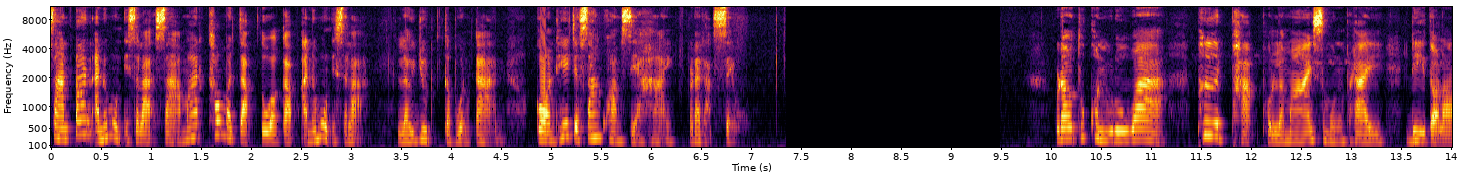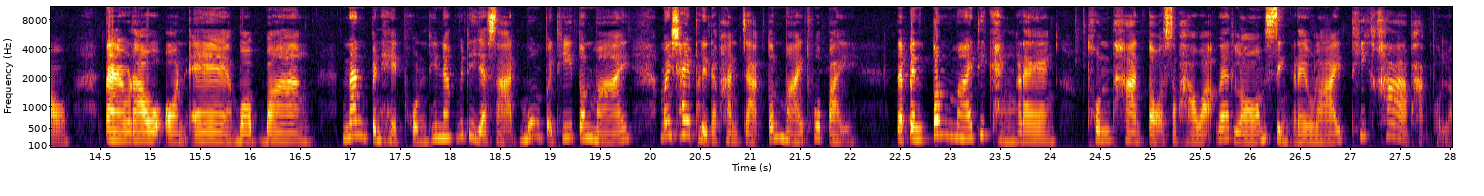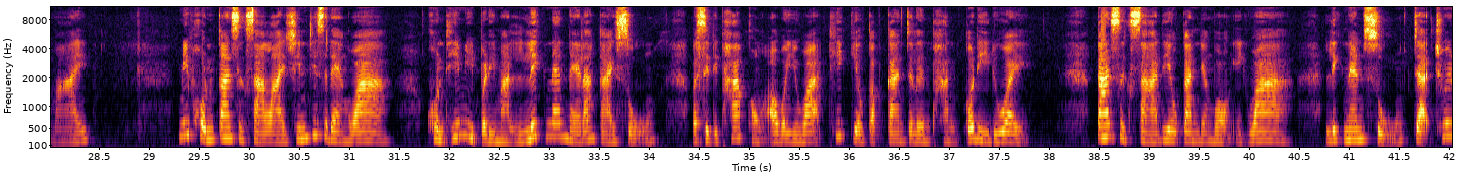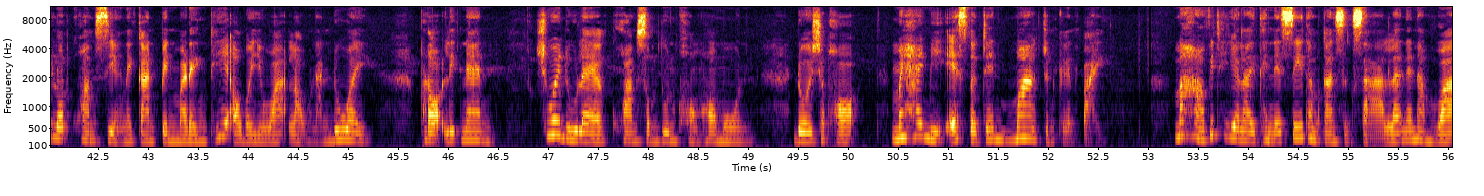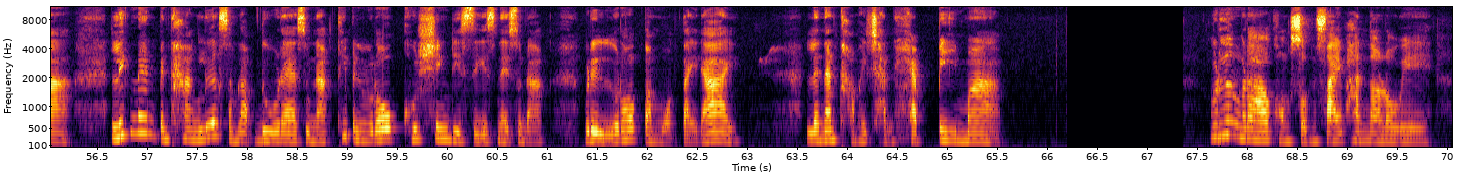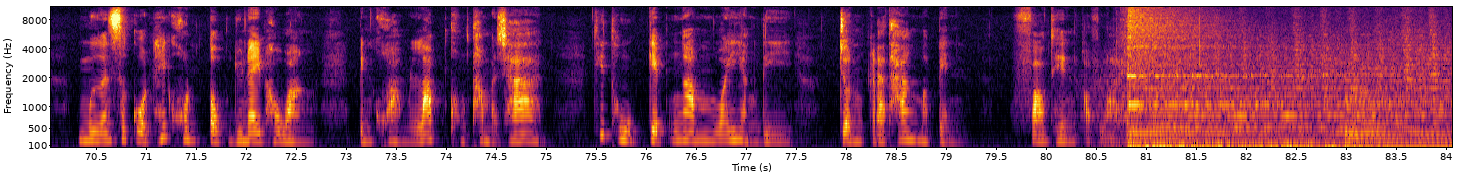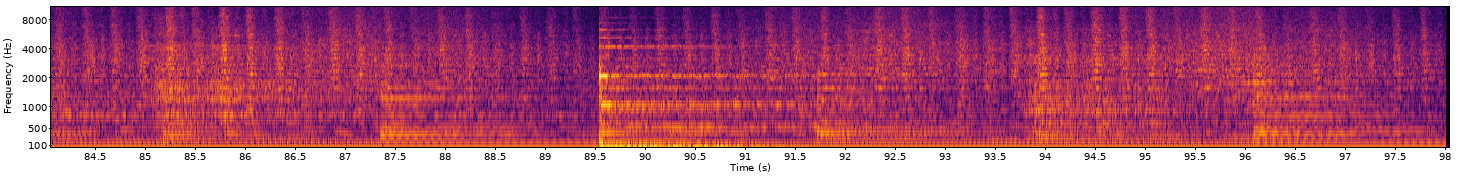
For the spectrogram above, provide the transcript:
สารต้านอนุมูลอิสระสามารถเข้ามาจับตัวกับอนุมูลอิสระ แล้วหยุดกระบวนการ ก่อนที่จะสร้างความเสียหายระดับเซลล์ เราทุกคนรู้ว่า พืชผักผลไม้สมุนไพรดีต่อเรา แต่เราอ่อนแอบอบบาง นั่นเป็นเหตุผลที่นักวิทยาศาสตร์มุ่งไปที่ต้นไม้ ไม่ใช่ผลิตภัณฑ์จากต้นไม้ทั่วไป แต่เป็นต้นไม้ที่แข็งแรง ทนทานต่อสภาวะแวดล้อมสิ่งเลวร้ายที่ฆ่าผักผลไม้ มีผลการศึกษาหลายชิ้นที่แสดงว่าคนที่มีปริมาณลิกแน่นในร่างกายสูง ประสิทธิภาพของอวัยวะที่เกี่ยวกับการเจริญพันธุ์ก็ดีด้วย การศึกษาเดียวกันยังบอกอีกว่า ลิกแน่นสูงจะช่วยลดความเสี่ยงในการเป็นมะเร็งที่อวัยวะเหล่านั้นด้วย เพราะลิกแน่นช่วยดูแลความสมดุลของฮอร์โมน โดยเฉพาะไม่ให้มีเอสโตรเจนมากจนเกินไป มหาวิทยาลัยเทนเนสซีทำการศึกษาและแนะนำว่า ลิกแนนเป็นทางเลือกสำหรับดูแลสุนัขที่เป็นโรค Cushing disease ในสุนัข หรือโรคต่อมหมวกไตได้ และนั่นทำให้ฉันแฮปปี้มาก เรื่องราวของสนสายพันธุ์นอร์เวย์เหมือนสะกดให้คนตกอยู่ในผวัง เป็นความลับของธรรมชาติ ที่ถูกเก็บงำไว้อย่างดี จนกระทั่งมาเป็น Fountain of Life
